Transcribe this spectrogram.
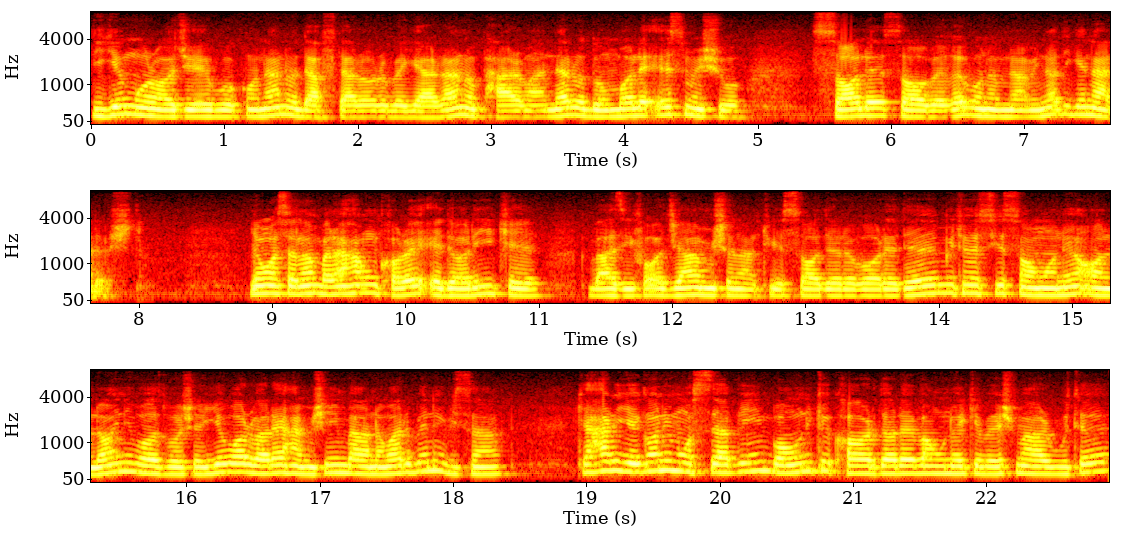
دیگه مراجعه بکنن و دفترها رو بگردن و پرونده رو دنبال اسمش و سال سابقه و اینا دیگه نداشت. یا مثلا برای همون کارهای اداری که وظیفه ها جمع می‌شدن توی صادر وارده می‌تونست یه سامانه آنلاینی باز باشه. یه بار برای همیشه این برنامه رو بنویسن که هر یگانی مستقیم با اونی که کار داره و اونایی که بهش مربوطه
